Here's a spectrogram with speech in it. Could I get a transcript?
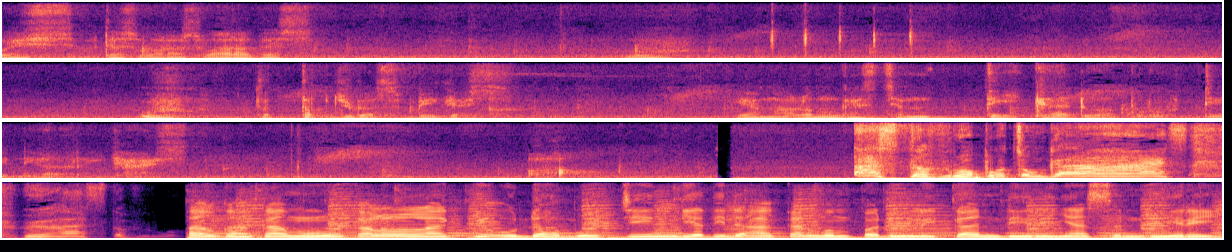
Wes, ada suara-suara guys. Uh. Uh, tetap juga sepi guys. Ya maklum guys, jam 3.20 dini hari guys. Astagfirullah pocong, guys. Astagfirullah. Tahukah kamu kalau lelaki udah bucin dia tidak akan mempedulikan dirinya sendiri.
